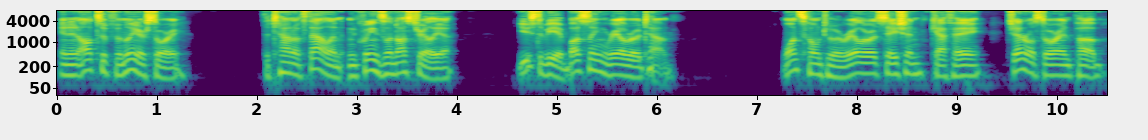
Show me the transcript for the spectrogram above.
In an all too familiar story, the town of Thallon in Queensland, Australia, used to be a bustling railroad town. Once home to a railroad station, cafe, general store, and pub,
